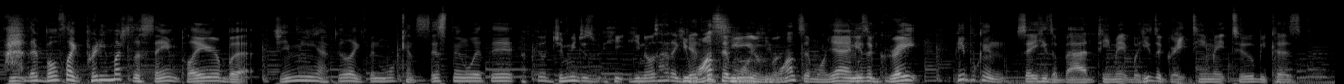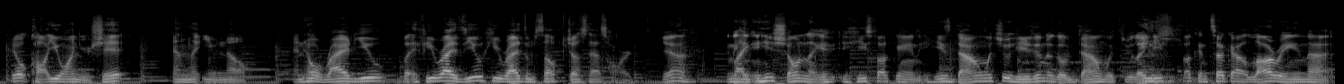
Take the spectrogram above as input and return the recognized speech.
they're both like pretty much the same player. But Jimmy, I feel like he's been more consistent with it. I feel Jimmy just he, he knows how to He get wants it more. He wants it more. Yeah, and he's a great. People can say he's a bad teammate, but he's a great teammate too because he'll call you on your shit and let you know, and he'll ride you. But if he rides you, he rides himself just as hard. yeah. And, Like- he's shown like if, if he's fucking he's down with you, he's gonna go down with you. Like he, he- fucking took out Lowry in that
